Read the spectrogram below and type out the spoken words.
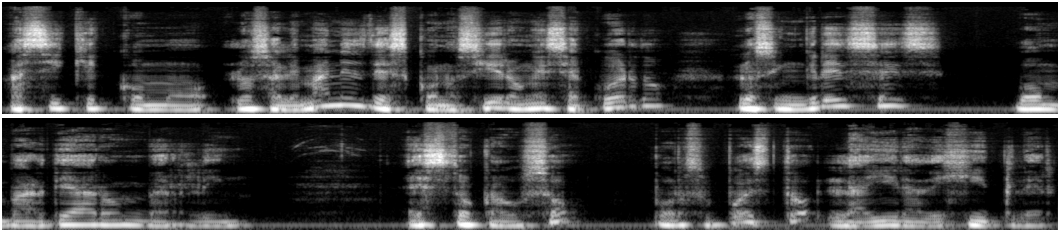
Así que como los alemanes desconocieron ese acuerdo, los ingleses bombardearon Berlín. Esto causó por supuesto, la ira de Hitler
